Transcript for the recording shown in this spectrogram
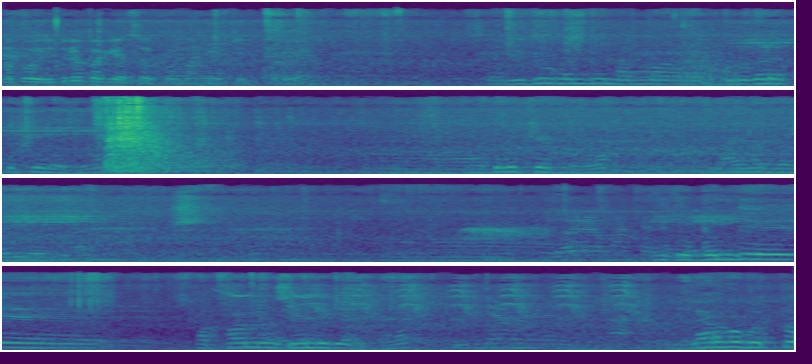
ಅಬ್ಬು ಇದ್ರ ಬಗ್ಗೆ ಸ್ವಲ್ಪ ಮಾಹಿತಿ ಕೊಡಿ. ಸರ್, ಇದು ಬಂದು ನಮ್ಮ ಗುರುಗಳೇ ಕೊಟ್ಟಿರೋದು ಅಡ್ವೊಕೇಟು ನಾಗರಬಾವಿ ಅಂತ ಇದು ಬಂದು ಪರ್ಫಾರ್ಮೆನ್ಸ್ ಏನಿದೆ ಅಂದರೆ ಎಲ್ಲರಿಗೂ ಗೊತ್ತು,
